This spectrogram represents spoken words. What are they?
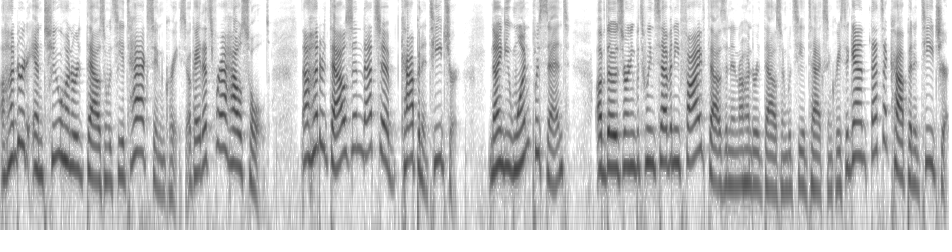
100 and 200,000 would see a tax increase. Okay, that's for a household. 100,000, that's a cop and a teacher. 91% of those earning between 75,000 and 100,000 would see a tax increase. Again, that's a cop and a teacher.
